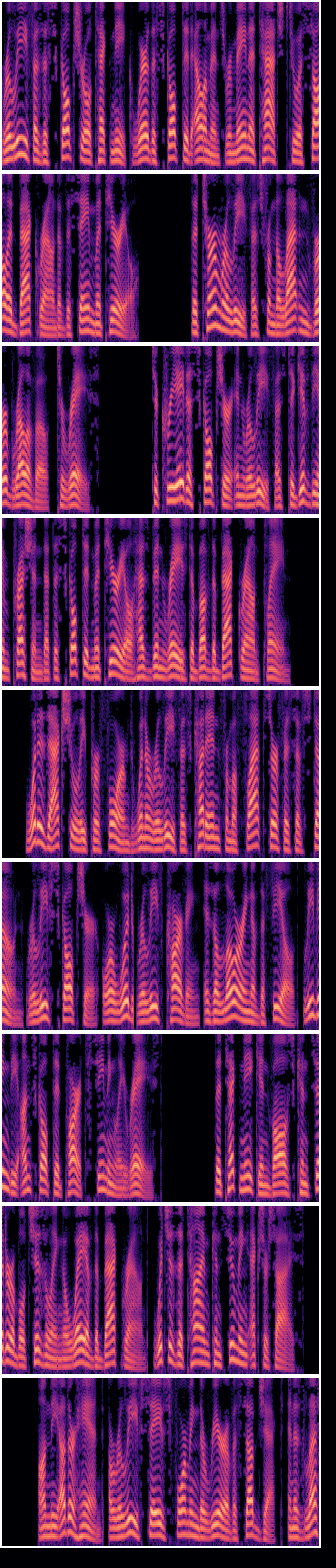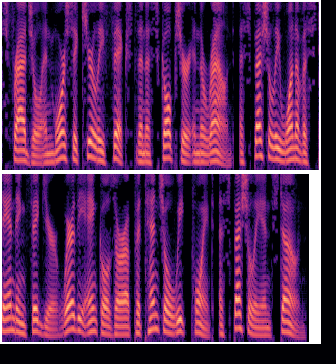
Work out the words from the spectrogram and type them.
Relief is a sculptural technique where the sculpted elements remain attached to a solid background of the same material. The term relief is from the Latin verb relevo, to raise. To create a sculpture in relief is to give the impression that the sculpted material has been raised above the background plane. What is actually performed when a relief is cut in from a flat surface of stone relief sculpture or wood relief carving is a lowering of the field, leaving the unsculpted parts seemingly raised. The technique involves considerable chiseling away of the background, which is a time-consuming exercise. On the other hand, a relief saves forming the rear of a subject, and is less fragile and more securely fixed than a sculpture in the round, especially one of a standing figure where the ankles are a potential weak point, especially in stone.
